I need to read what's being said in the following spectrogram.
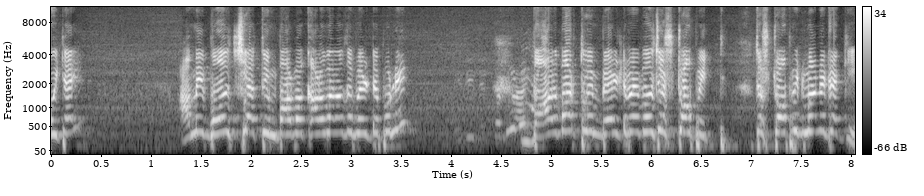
ওইটাই। আমি বলছি আর তুমি বারবার কারও বেলা তো বেল টেপনি বারবার তুমি বেল টেপে বলছো স্টপ ইট তো স্টপ ইট মানেটা কি?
